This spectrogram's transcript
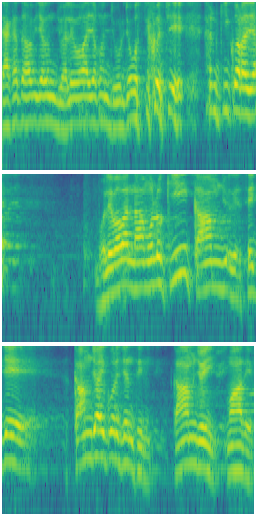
দেখাতে হবে যখন জলে বাবা যখন জোর জবস্তি করছে, এখন কী করা যায়? ভোলে বাবার নাম হলো কি? কাম সে যে কাম জয় করেছেন তিনি, কামজয়ী মহাদেব।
